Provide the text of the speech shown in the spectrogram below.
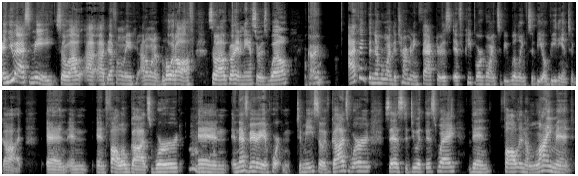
And you asked me, so I'll, I, I definitely I don't want to blow it off, so I'll go ahead and answer as well. Okay. I think the number one determining factor is if people are going to be willing to be obedient to God and and and follow God's word Hmm. and and that's very important to me so if God's word says to do it this way then fall in alignment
